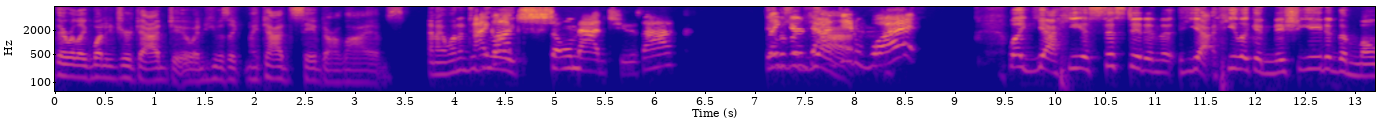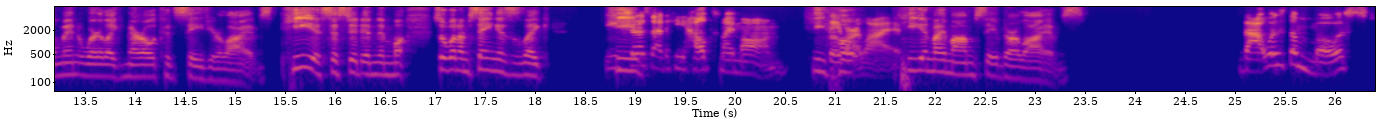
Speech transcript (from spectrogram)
they were like, What did your dad do? And he was like, My dad saved our lives. And I wanted to be I got like, so mad too, Zach. it Like your like, dad yeah. did what? like yeah he assisted in the yeah he like initiated the moment where like meryl could save your lives he assisted in the mo- so what i'm saying is like You He- should have said he helped my mom he save hel- our lives. he and my mom saved our lives that was the most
